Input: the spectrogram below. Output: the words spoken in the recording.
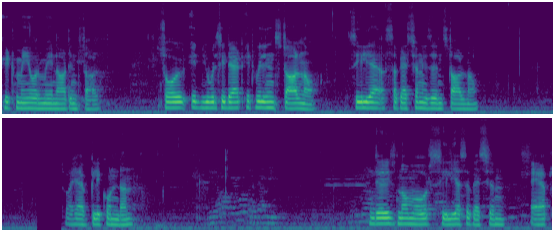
it may or may not install. So it, you will see that it will install now. Celia suggestion is installed now. So I have click on done. There is no more Celia suggestion apps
